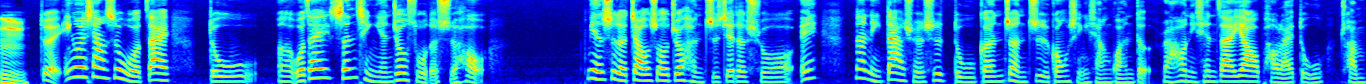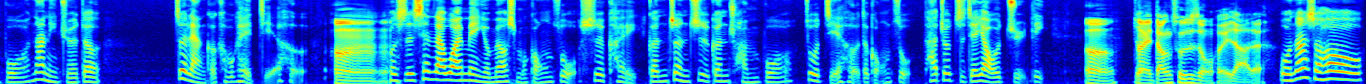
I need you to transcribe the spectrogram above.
嗯，对，因为像是我在读呃，我在申请研究所的时候。面试的教授就很直接的说：“诶，那你大学是读跟政治公行相关的，然后你现在要跑来读传播，那你觉得这两个可不可以结合？嗯，或是现在外面有没有什么工作是可以跟政治跟传播做结合的工作？他就直接要我举例。嗯，那你当初是怎么回答的？我那时候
